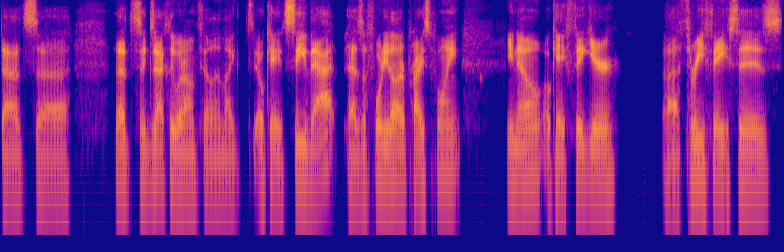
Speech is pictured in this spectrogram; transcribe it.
That's uh that's exactly what I'm feeling. Like, okay, see that as a $40 price point, you know, okay, figure, uh three faces,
